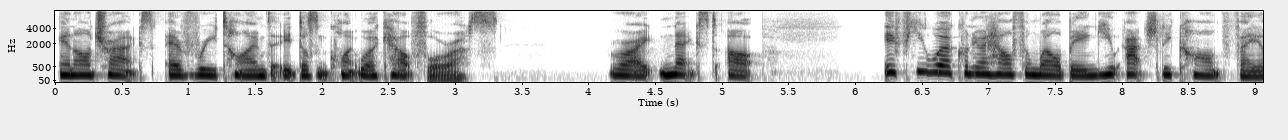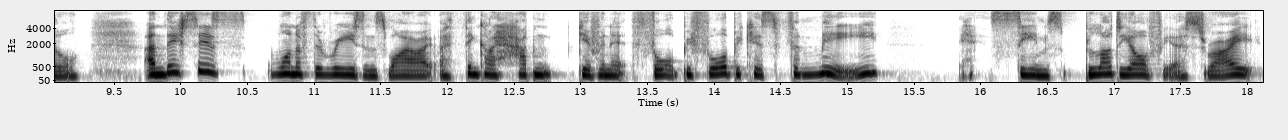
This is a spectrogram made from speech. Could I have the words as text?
in our tracks every time that it doesn't quite work out for us. Right, next up if you work on your health and well-being you actually can't fail. And this is one of the reasons why I, I, think i hadn't given it thought before because for me it seems bloody obvious right?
